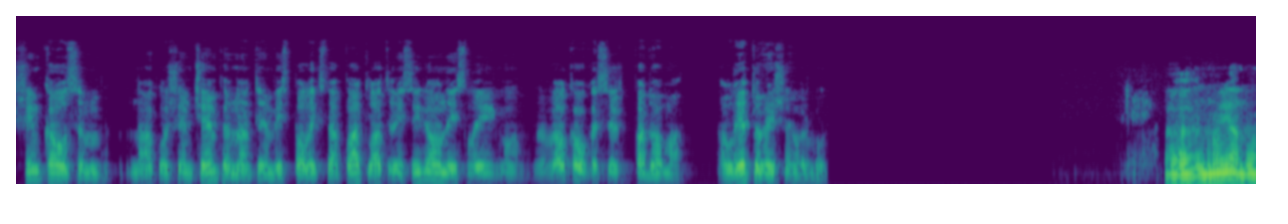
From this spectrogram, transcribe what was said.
šim kausam, nākošiem čempionātiem? Viss paliks tāpat Latvijas Igaunijas līgu, vai vēl kaut kas ir padomā? Ar lietuviešiem varbūt? Uh, nu, jā, nu,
